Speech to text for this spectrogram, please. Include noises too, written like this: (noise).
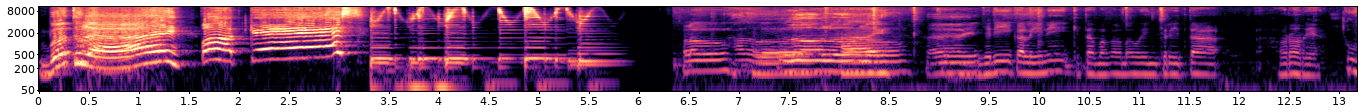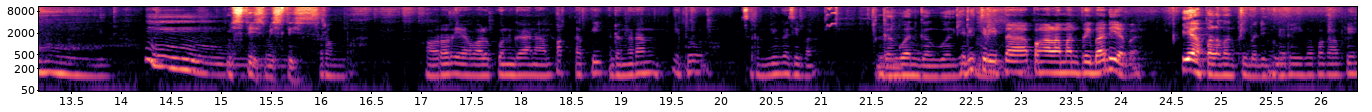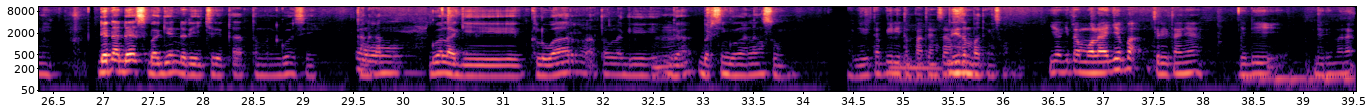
Betulai Podcast. Halo. Halo, halo, Hai. Hai. Jadi kali ini kita bakal bawain cerita horor ya. Hmm. Mistis, mistis. Serem pak. Horor ya walaupun gak nampak tapi kedengeran itu serem juga sih pak. Gangguan-gangguan Jadi gitu. cerita pengalaman pribadi ya pak Iya pengalaman pribadi gue. dari bapak Kapri nih. Dan ada sebagian dari cerita temen gue sih. Karena kan gue lagi keluar atau lagi nggak bersinggungan langsung Oh, jadi tapi di tempat yang sama. di tempat yang sama. Ya kita mulai aja pak ceritanya. Jadi dari mana?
